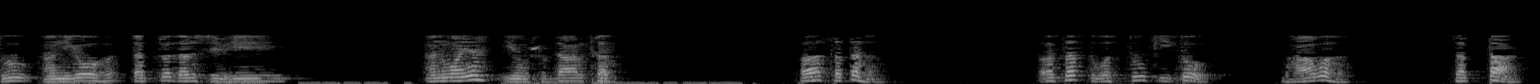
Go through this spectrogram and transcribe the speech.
तु अनयोः तत्त्वदर्शिभिः। अन्वय एवं शुद्धार्थ। असतः। असत वस्तु की तो भाव सत्ता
